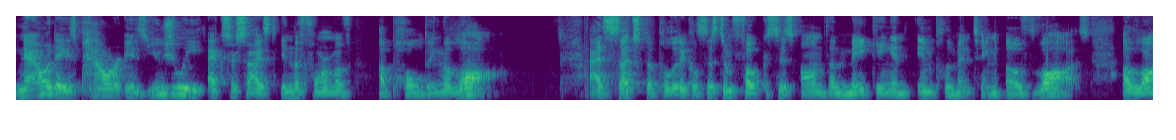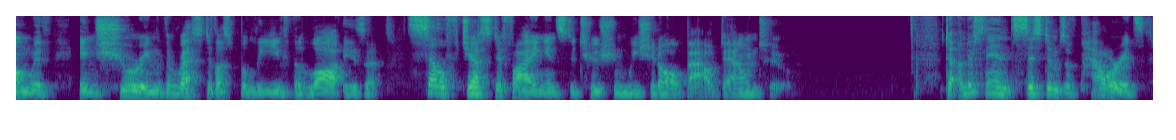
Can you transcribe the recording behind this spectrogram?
Nowadays, power is usually exercised in the form of upholding the law, as such, the political system focuses on the making and implementing of laws, along with ensuring the rest of us believe the law is a self-justifying institution we should all bow down to. To understand systems of power, it's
